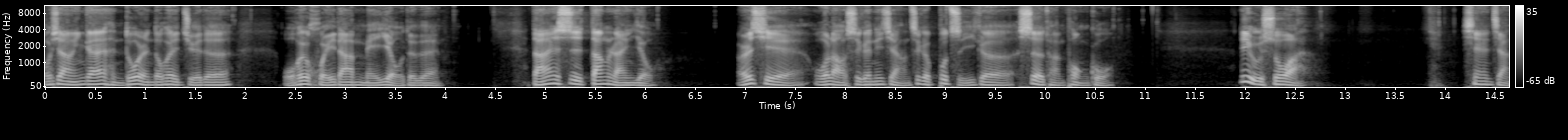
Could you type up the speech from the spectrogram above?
我想应该很多人都会觉得我会回答没有，对不对？答案是当然有。而且我老实跟你讲，这个不止一个社团碰过。例如说啊，现在讲，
